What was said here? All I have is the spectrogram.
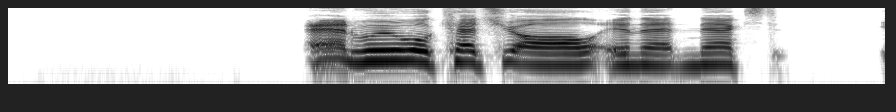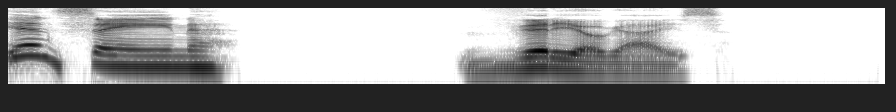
And we will catch you all in that next insane video, guys.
